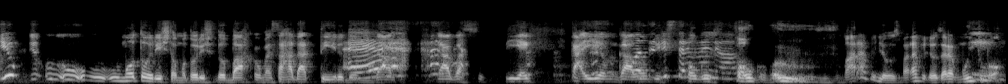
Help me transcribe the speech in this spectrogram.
E o, o, o- o motorista, o motorista do barco começava a dar tiro dentro É. d'água, a água subia e caía um galão de fogo, fogo. Uh, maravilhoso, maravilhoso, era muito Sim. bom.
